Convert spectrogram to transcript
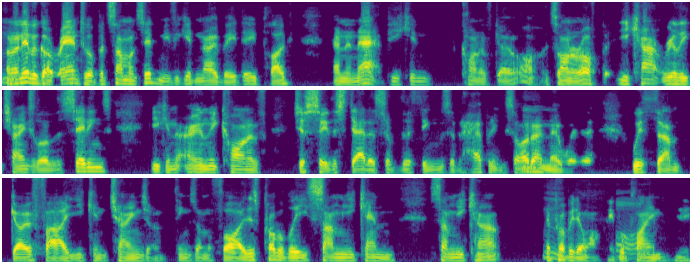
and I Mm. never got round to it. But someone said to me, if you get an OBD plug and an app, you can kind of go, oh, it's on or off, but you can't really change a lot of the settings. You can only kind of just see the status of the things that are happening. So I Mm. don't know whether with um, GoFar you can change things on the fly. There's probably some you can, some you can't. They Mm. probably don't want people Oh. playing with their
